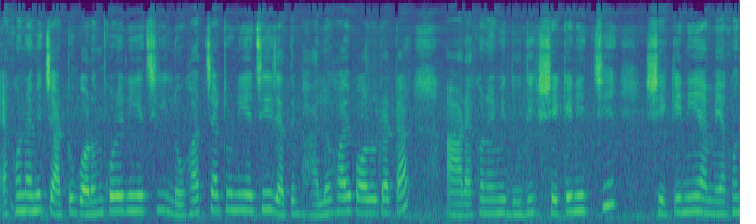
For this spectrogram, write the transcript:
এখন আমি চাটু গরম করে নিয়েছি, লোহার চাটু নিয়েছি যাতে ভালো হয় পরোটাটা। আর এখন আমি দুদিক সেকে নিচ্ছি, সেকে নিয়ে আমি এখন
